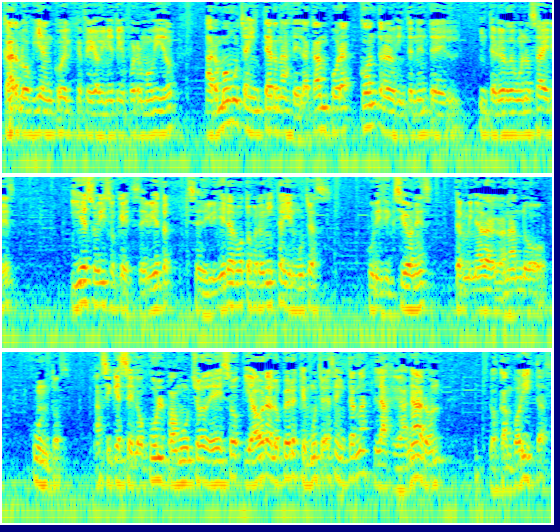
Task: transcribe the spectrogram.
Carlos Bianco, el jefe de gabinete que fue removido, armó muchas internas de la cámpora contra los intendentes del interior de Buenos Aires y eso hizo que se dividiera, se dividiera el voto peronista y en muchas jurisdicciones terminara ganando juntos. Así que se lo culpa mucho de eso y ahora lo peor es que muchas de esas internas las ganaron los camporistas.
